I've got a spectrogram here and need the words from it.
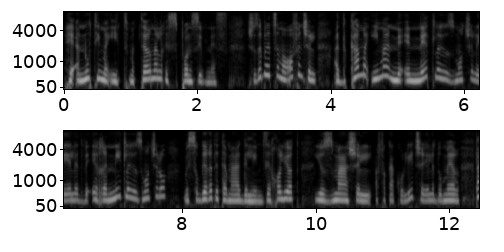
היענות אמהית, maternal responsiveness, שזה בעצם האופן של עד כמה אימא נענית ליוזמות של הילד וערנית ליוזמות שלו וסוגרת את המעגלים. זה יכול להיות יוזמה של הפקה קולית, שהילד אומר, בא,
